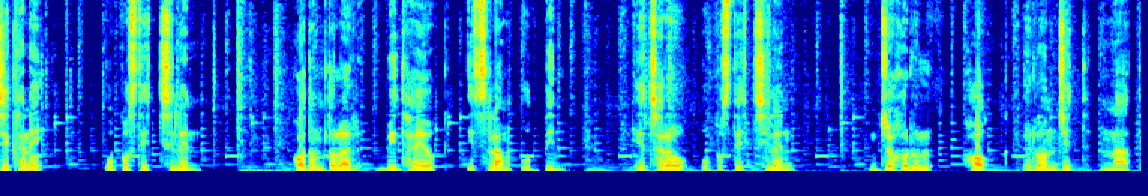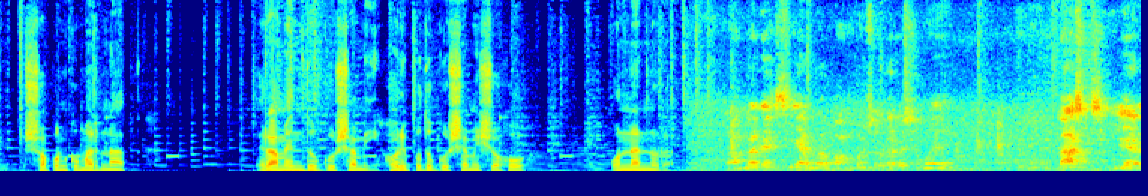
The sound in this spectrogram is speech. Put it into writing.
যেখানে উপস্থিত ছিলেন কদমতলার বিধায়ক ইসলাম উদ্দিন। এছাড়াও উপস্থিত ছিলেন জহরুল হক, রঞ্জিত নাথ, স্বপন কুমার নাথ, রামেন্দু গোস্বামী, হরিপদ গোস্বামী সহ অন্যান্যরা। আমরা দেখছি আমরা বামপন সরকারের সময়ে last year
